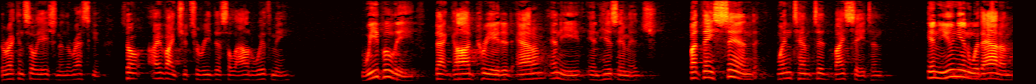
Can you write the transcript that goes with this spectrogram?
the reconciliation and the rescue. So I invite you to read this aloud with me. We believe that God created Adam and Eve in his image, but they sinned when tempted by Satan. In union with Adam,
